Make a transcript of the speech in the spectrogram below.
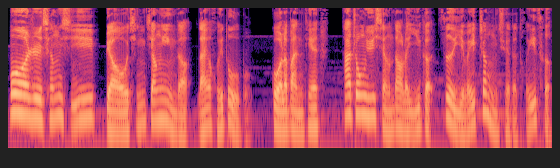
末日强袭，表情僵硬的来回踱步。过了半天，他终于想到了一个自以为正确的推测。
